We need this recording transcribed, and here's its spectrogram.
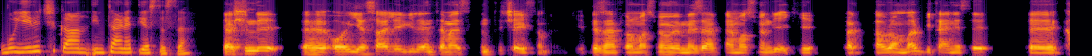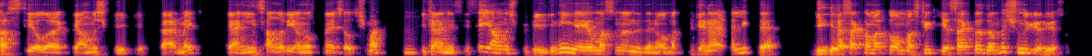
bu yeni çıkan internet yasası. Ya şimdi e, o yasayla ilgili en temel sıkıntı şey sanırım. ki, Dezenformasyon ve mezenformasyon diye iki farklı kavram var. Bir tanesi e, kasti olarak yanlış bilgi vermek. Yani insanları yanıltmaya çalışmak. Bir tanesi ise yanlış bir bilginin yayılmasına neden olmak. Genellikle yasaklamakla olmaz. Çünkü yasakladığında şunu görüyorsun.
